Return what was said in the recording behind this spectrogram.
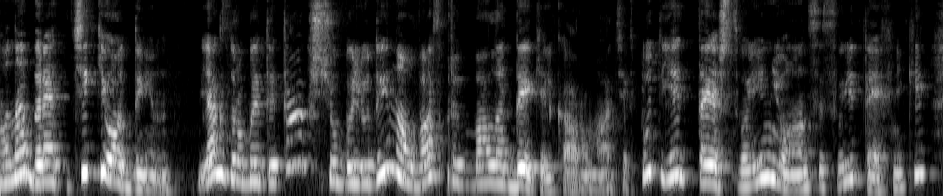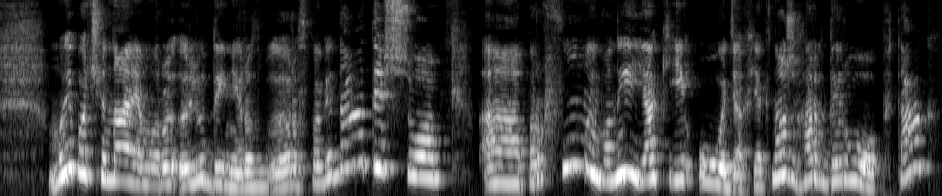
Вона бере тільки один. Як зробити так, щоб людина у вас придбала декілька ароматів? Тут є теж свої нюанси, свої техніки. Ми починаємо людині розповідати, що а, парфуми вони як і одяг, як наш гардероб. Так?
